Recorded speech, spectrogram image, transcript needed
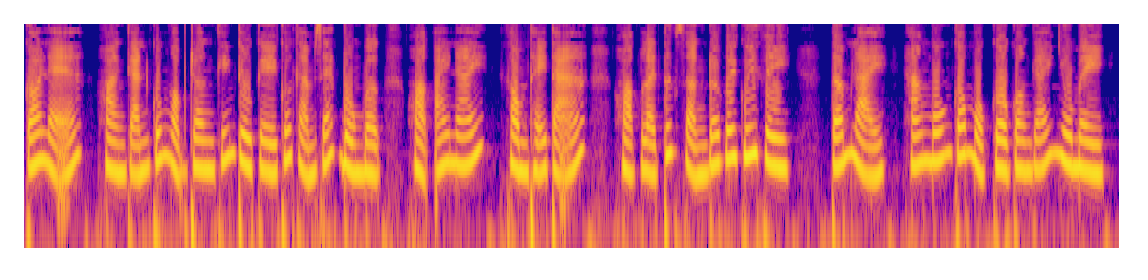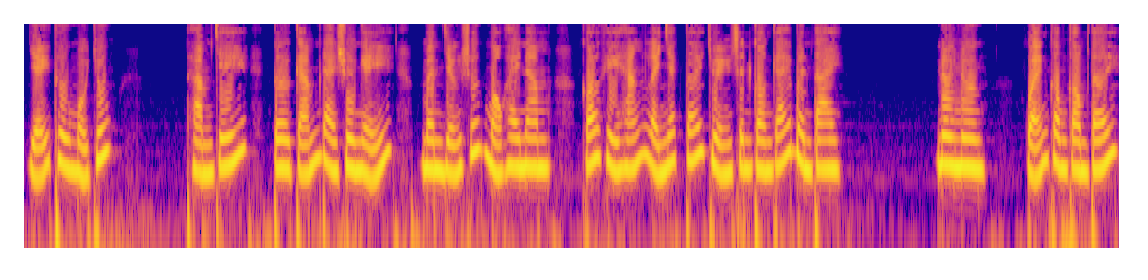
Có lẽ, hoàn cảnh của ngọc trân khiến tiêu kỳ có cảm giác buồn bực hoặc ái nái không thể tả, hoặc là tức giận đối với quý phi. Tóm lại, hắn muốn có một cô con gái nhu mì, dễ thương một chút. Thậm chí, từ cảm đài suy nghĩ, mình dẫn sức một hai năm, có khi hắn lại nhắc tới chuyện sinh con gái bên tai. Nương nương, quản công công tới.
